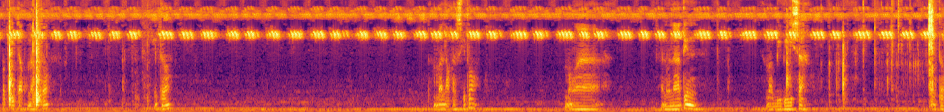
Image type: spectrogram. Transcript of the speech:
pakita ko na ito. Ito. Malakas ito. Mga ano natin mabibisa. Ito.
